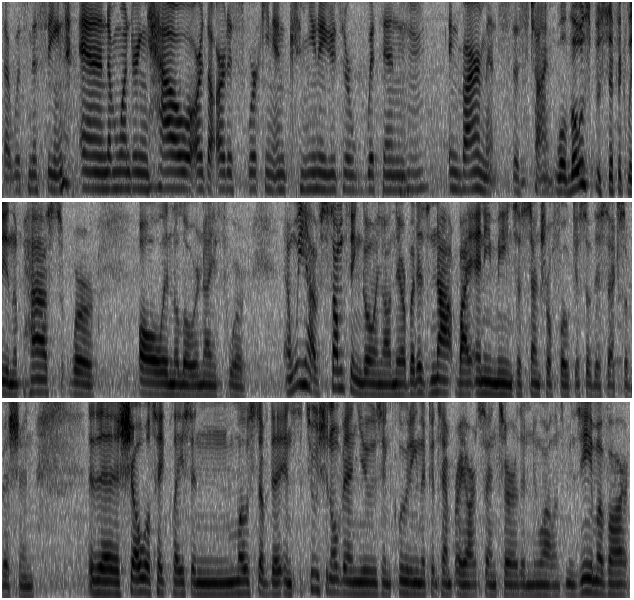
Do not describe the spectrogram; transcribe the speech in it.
that was missing. And I'm wondering how are the artists working in communities or within mm-hmm. environments this time? Well, those specifically in the past were all in the lower ninth ward. And we have something going on there, but it's not by any means a central focus of this exhibition. The show will take place in most of the institutional venues, including the Contemporary Art Center, the New Orleans Museum of Art,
